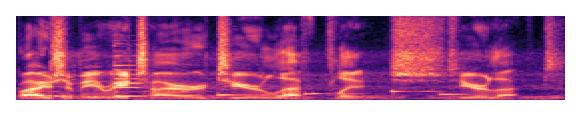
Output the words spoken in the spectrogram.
Rise and may retire to your left, please. To your left.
